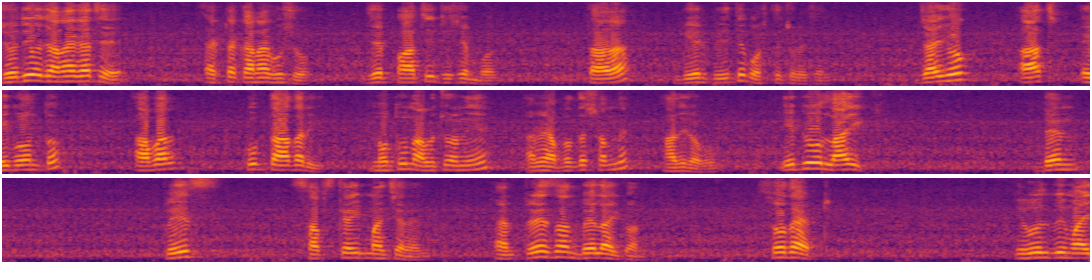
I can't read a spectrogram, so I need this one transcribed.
যদিও জানা গেছে একটা কানাঘুষো, যে পাঁচই ডিসেম্বর, তারা বিয়ের পিড়িতে বসতে চলেছেন। যাই হোক, আজ এই পর্যন্ত। আবার খুব তাড়াতাড়ি নতুন আলোচনা নিয়ে আমি আপনাদের সামনে হাজির হব। If you like then please subscribe my channel and press on bell icon so that you will be my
